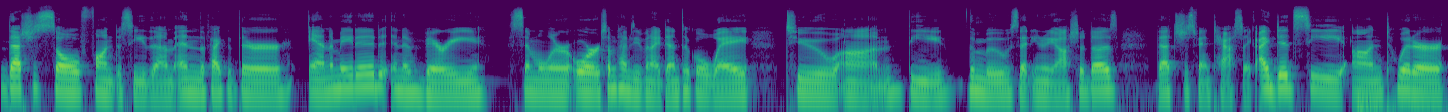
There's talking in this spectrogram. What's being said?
That's just so fun to see them. And the fact that they're animated in a very similar or sometimes even identical way to um, the the moves that Inuyasha does that's just fantastic. I did see on Twitter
